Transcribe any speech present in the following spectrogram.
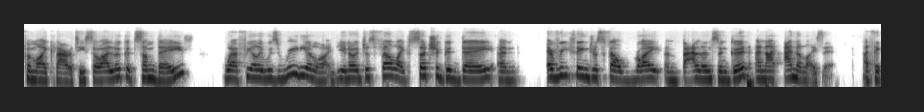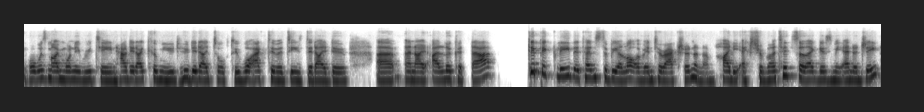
for my clarity. So I look at some days where I feel it was really aligned. You know, it just felt like such a good day and everything just felt right and balanced and good. And I analyze it. I think, what was my morning routine? How did I commute? Who did I talk to? What activities did I do? Uh, and I, I look at that typically there tends to be a lot of interaction and I'm highly extroverted. So that gives me energy.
